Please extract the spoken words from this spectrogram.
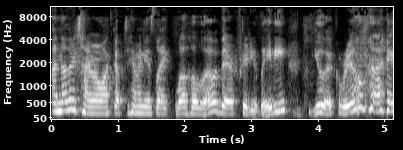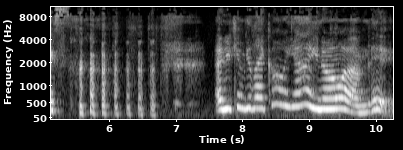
another time, I walked up to him and he's like, well, hello there, pretty lady, you look real nice. and you can be like, oh yeah, you know, um, eh,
